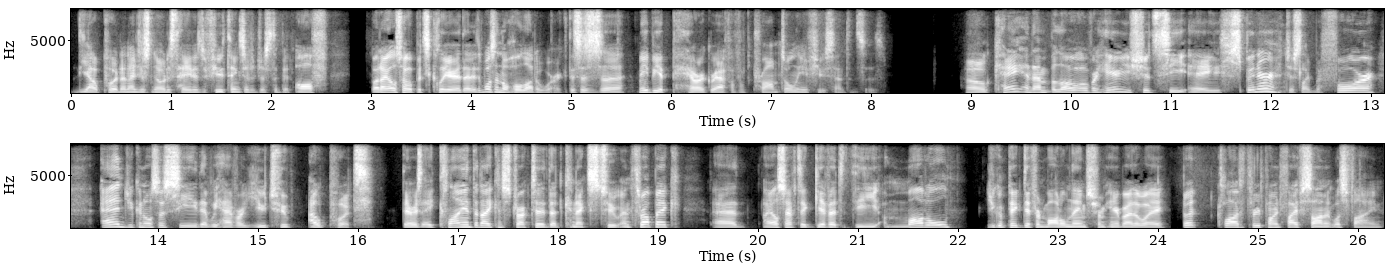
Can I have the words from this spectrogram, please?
the output and I just noticed, hey, there's a few things that are just a bit off. But I also hope it's clear that it wasn't a whole lot of work. This is uh, maybe a paragraph of a prompt, only a few sentences. Okay, and then below over here, you should see a spinner, just like before. And you can also see that we have our YouTube output. There's a client that I constructed that connects to Anthropic. Uh, I also have to give it the model. You can pick different model names from here, by the way, but Claude 3.5 Sonnet was fine.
